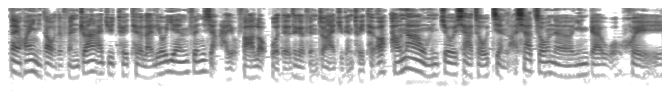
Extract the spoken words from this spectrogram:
那也欢迎你到我的粉专、IG、推特来留言分享，还有 follow 我的这个粉专、IG 跟推特哦。好，那我们就下周见啦。下周呢，应该我会。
